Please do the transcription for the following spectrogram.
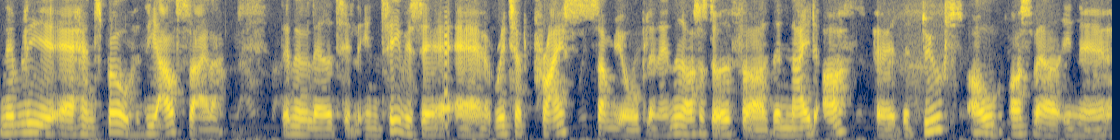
Nemlig øh, af hans bog The Outsider. Den er lavet til en tv-serie af Richard Price, som jo blandt andet også har stået for The Night Of, uh, The Deuce, og også været en uh,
